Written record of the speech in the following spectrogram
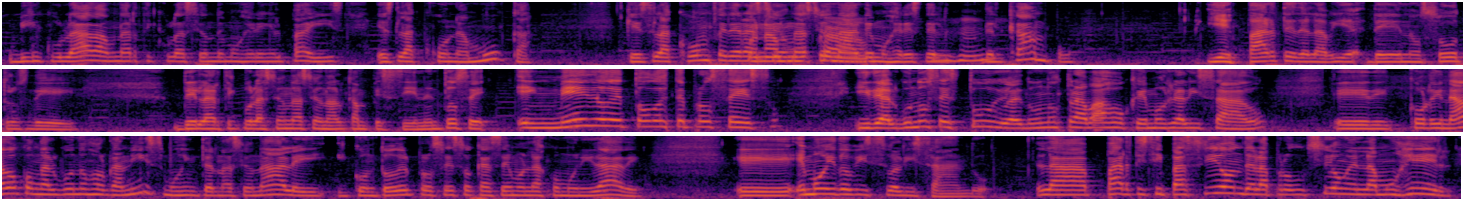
vinculada a una articulación de mujeres en el país es la CONAMUCA, que es la Confederación Nacional de Mujeres del, Campo. Y es parte de, la, de nosotros, de, de la Articulación Nacional Campesina. Entonces, en medio de todo este proceso y de algunos estudios, algunos trabajos que hemos realizado, eh, coordinado con algunos organismos internacionales y, con todo el proceso que hacemos en las comunidades, eh, hemos ido visualizando la participación de la producción en la mujer,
